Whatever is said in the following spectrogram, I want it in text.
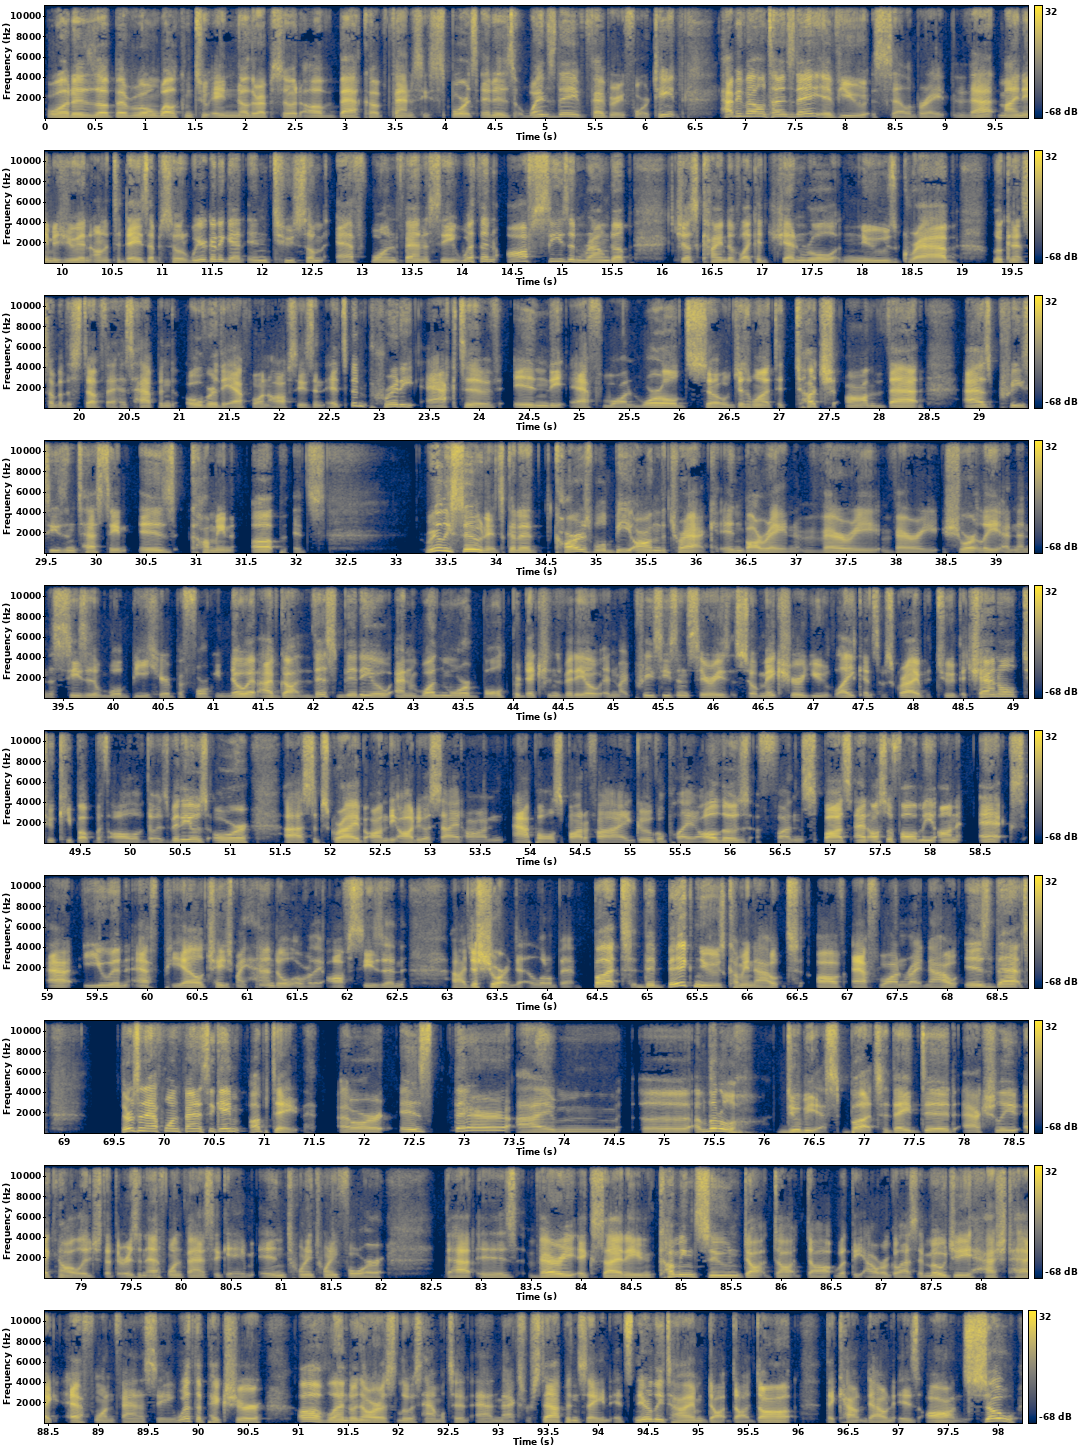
What is up, everyone? Welcome to another episode of Backup Fantasy Sports. It is Wednesday, February 14th. Happy Valentine's Day if you celebrate that. My name is Euan. On today's episode, we're going to get into some F1 fantasy with an off-season roundup, just kind of like a general news grab, looking at some of the stuff that has happened over the F1 offseason. It's been pretty active in the F1 world, so just wanted to touch on that as preseason testing is coming up. It's really soon. It's gonna cars will be on the track in Bahrain very, very shortly, and then the season will be here before we know it. I've got this video and one more bold predictions video in my preseason series. So make sure you like and subscribe to the channel to keep up with all of those videos, or uh, subscribe on the audio side on Apple, Spotify, Google Play, all those fun spots, and also follow me on X at EuanFPL. Changed my handle over the off season. Uh, just shortened it a little bit. But the big news coming out of F1 right now is that there's an F1 fantasy game update. Or is there? I'm uh, a little dubious, but they did actually acknowledge that there is an F1 fantasy game in 2024 that is very exciting. Coming soon, dot, dot, dot, with the hourglass emoji, hashtag F1 fantasy with a picture of Lando Norris, Lewis Hamilton, and Max Verstappen saying it's nearly time, dot, dot, dot. The countdown is on. So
